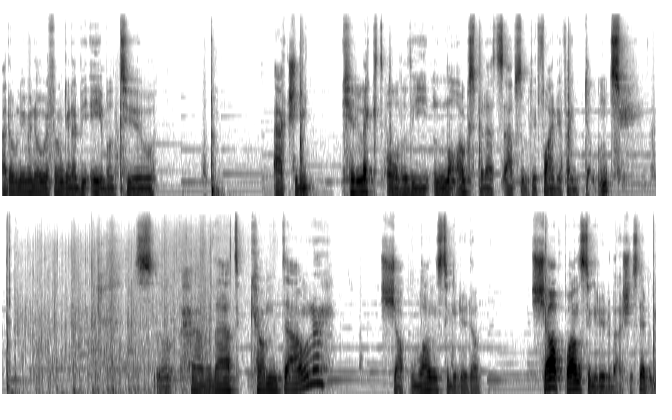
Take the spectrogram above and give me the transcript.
I don't even know if I'm gonna be able to actually collect all of the logs, but that's absolutely fine if I don't. So have that come down. Shop once to get rid of. Shop once to get rid of ashes. There we go.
